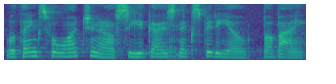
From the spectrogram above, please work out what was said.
Well, thanks for watching and I'll see you guys next video. Bye-bye.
